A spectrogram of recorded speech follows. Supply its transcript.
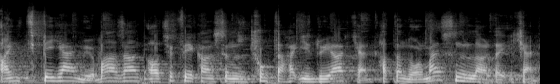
aynı tipte gelmiyor. Bazen alçak frekanslarınızı çok daha iyi duyarken hatta normal sınırlarda iken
